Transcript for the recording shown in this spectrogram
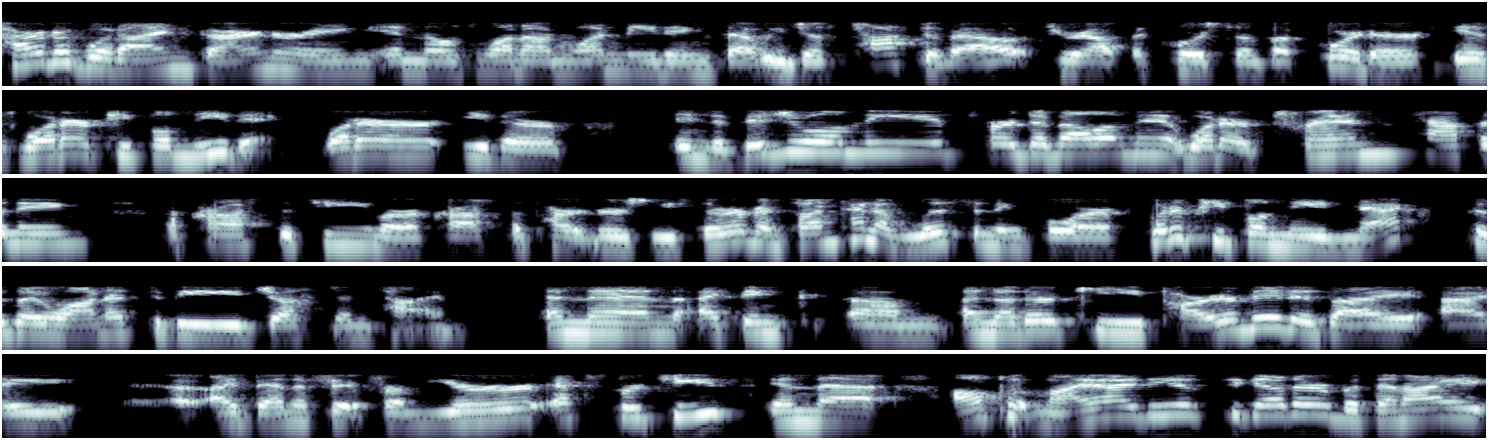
part of what I'm garnering in those one-on-one meetings that we just talked about throughout the course of a quarter is what are people needing? What are either individual needs for development? What are trends happening across the team or across the partners we serve? And so I'm kind of listening for what do people need next? Because I want it to be just in time. And then I think um, another key part of it is I, I I benefit from your expertise in that I'll put my ideas together, but then I,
